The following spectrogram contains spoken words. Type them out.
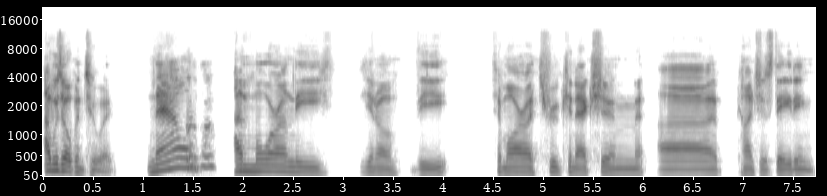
I was open to it. Now mm-hmm. I'm more on the, you know, the Tamara True Connection uh conscious dating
